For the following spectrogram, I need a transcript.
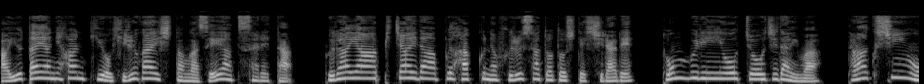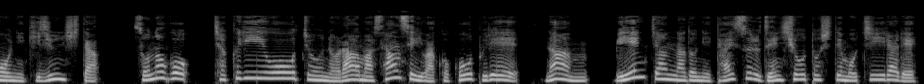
アユタヤに反旗を翻したが制圧された。プラヤーピチャイダープハックのふるさととして知られ、トンブリー王朝時代はタークシン王に基準した。その後、チャクリー王朝のラーマ3世はここをプレー、ナーム、ビエンチャンなどに対する前哨として用いられ、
